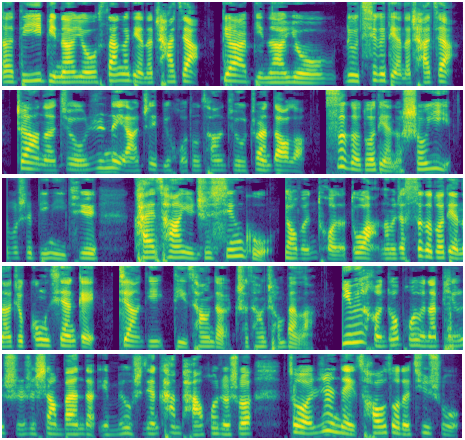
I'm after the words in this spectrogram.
那第一笔呢有三个点的差价。第二笔呢有六七个点的差价，这样呢就日内啊这笔活动仓就赚到了四个多点的收益，是不是比你去开仓一只新股要稳妥的多啊？那么这四个多点呢就贡献给降低底仓的持仓成本了。因为很多朋友呢平时是上班的，也没有时间看盘，或者说做日内操作的技术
